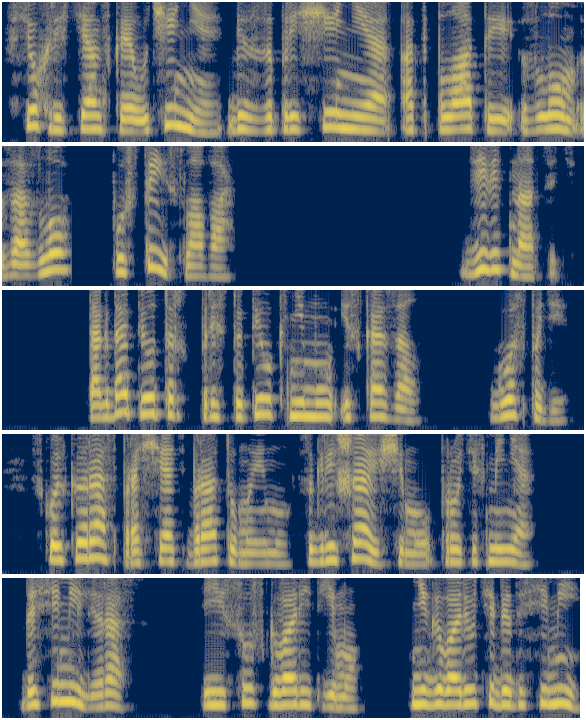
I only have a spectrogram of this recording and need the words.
Все христианское учение без запрещения отплаты злом за зло – пустые слова. 19. Тогда Петр приступил к нему и сказал – Господи, сколько раз прощать брату моему, согрешающему против меня? До семи ли раз? И Иисус говорит ему, не говорю тебе до семи,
